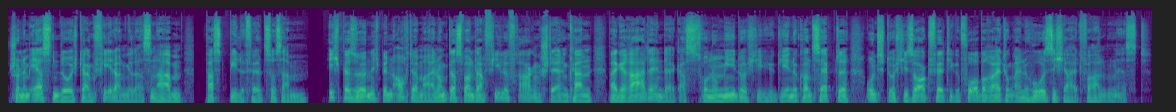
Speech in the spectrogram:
schon im ersten Durchgang Federn gelassen haben, fasst Bielefeld zusammen. Ich persönlich bin auch der Meinung, dass man da viele Fragen stellen kann, weil gerade in der Gastronomie durch die Hygienekonzepte und durch die sorgfältige Vorbereitung eine hohe Sicherheit vorhanden ist.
